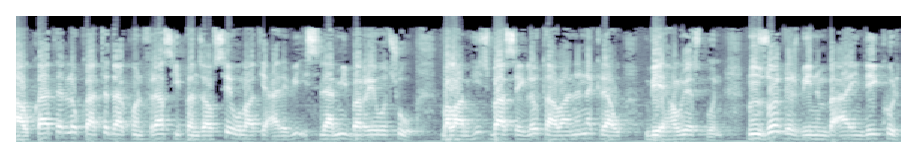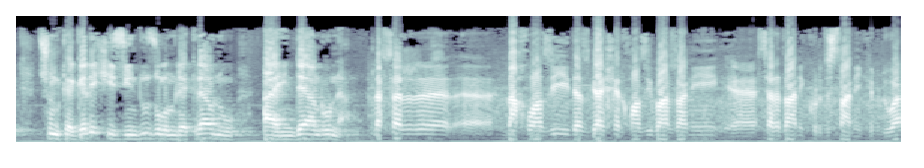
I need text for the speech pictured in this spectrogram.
هاوکات هەر لەو کاتەدا کۆنفراسی پەنجا و سێ وڵاتی عەرەبی ئیسلامی بەڕێوە چوو، بەڵام هیچ باسێک لەو تاوانە نەکرا و بێ هەڵوێست بوون. من زۆر گەشبینم بە ئایندەی کورد، چونکە گەلێکی زیندوو زوڵملێکراون و ئایندەیان روونە. لەسەر داخوازی دەزگای خێرخوازی بارزانی سەردانی کوردستانی کردووە.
